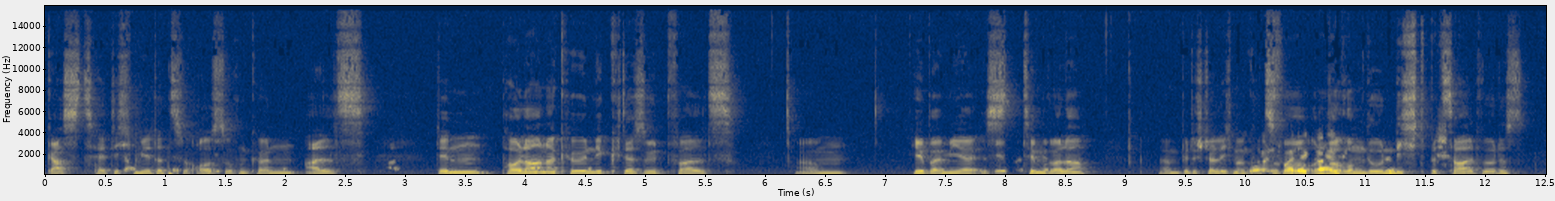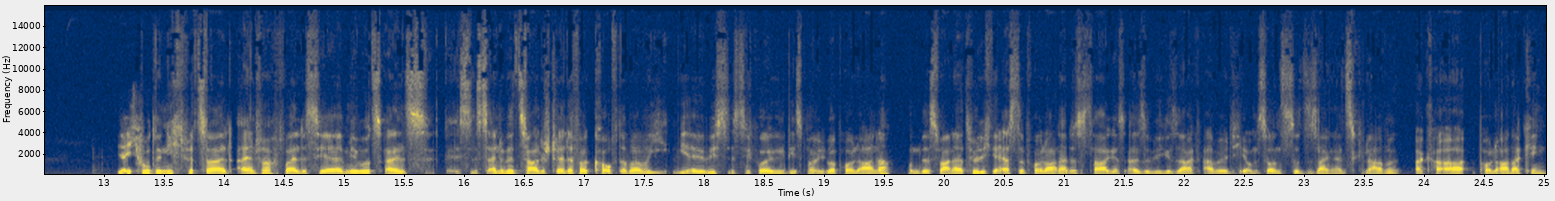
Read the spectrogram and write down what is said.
Gast hätte ich mir dazu aussuchen können als den Paulanerkönig der Südpfalz. Ähm, hier bei mir ist Tim Röller. Ähm, bitte stelle ich mal kurz vor und warum du nicht bezahlt würdest. Ja, ich wurde nicht bezahlt, einfach weil es ja, mir wird als, es ist eine bezahlte Stelle verkauft, aber wie, wie ihr wisst, ist die Folge diesmal über Paulaner. Und das war natürlich der erste Paulaner des Tages. Also wie gesagt, arbeite ich hier umsonst sozusagen als Sklave, aka Paulaner King.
